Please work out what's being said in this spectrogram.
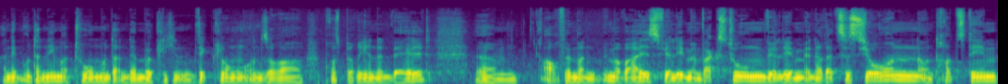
an dem Unternehmertum und an der möglichen Entwicklung unserer prosperierenden Welt. Ähm, auch wenn man immer weiß, wir leben im Wachstum, wir leben in der Rezession und trotzdem,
